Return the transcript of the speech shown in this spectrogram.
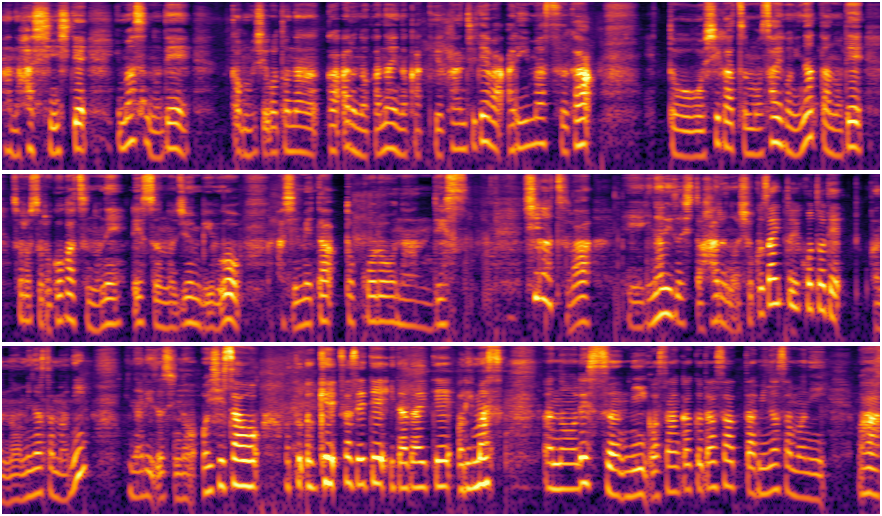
あの発信していますのでかも仕事ながあるのかないのかっていう感じではありますがえっと4月も最後になったのでそろそろ5月のねレッスンの準備を始めたところなんです。4月は、えー、いなり寿司と春の食材ということであの皆様にいなり寿司の美味しさをお届けさせていただいております。あのレッスンにご参加くださった皆様には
